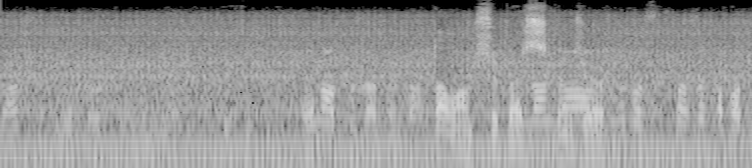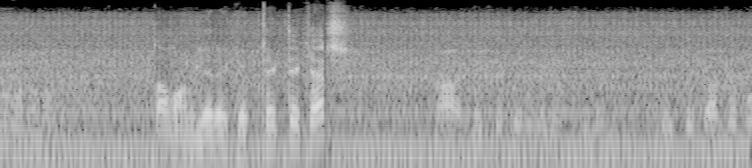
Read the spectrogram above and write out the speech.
Gaz motor freni çekiş. En altta zaten kanka. Tamam süper Bundan sıkıntı daha yok. altını basıp kapatma modunu olur. Tamam gerek yok. Tek teker. Ha tek tekeri de göstereyim. Tek tekerde bu.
